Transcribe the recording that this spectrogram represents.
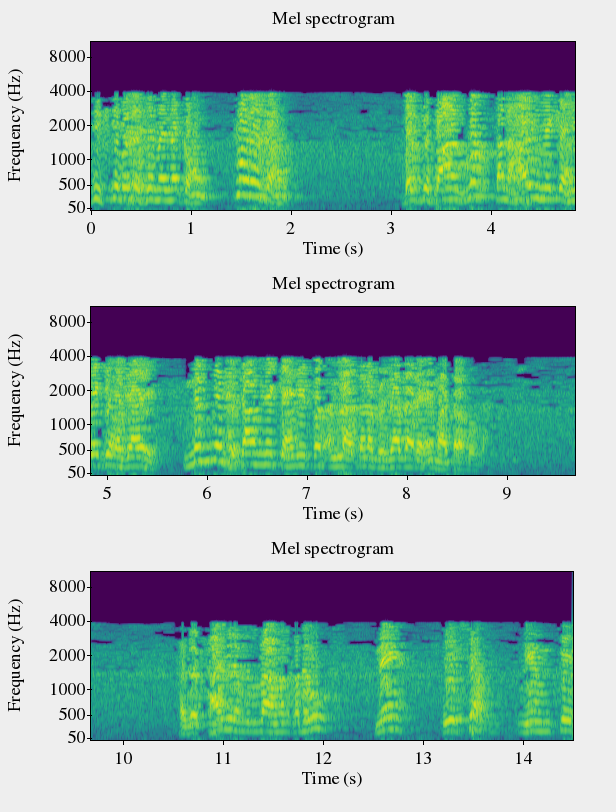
جس کی وجہ سے میں نہ کہوں، کیوں نہ کہوں؟ بلکہ بعض وقت تنہائی میں کہنے کے بجائے نبنے کے سامنے کہنے پر اللہ تعالیٰ کو زیادہ رحم آتا ہوگا۔ حضرت خالی رحمد اللہ احمد قدو نے ایک شخص نے ان کے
